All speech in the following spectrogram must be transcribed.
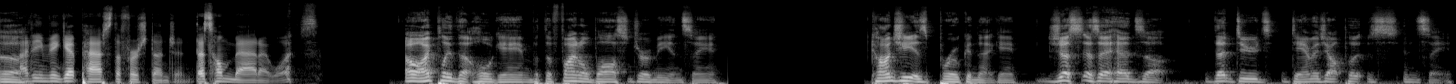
Ugh. I didn't even get past the first dungeon. That's how mad I was. Oh, I played that whole game, but the final boss drove me insane. Kanji is broken that game. Just as a heads up, that dude's damage output is insane.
